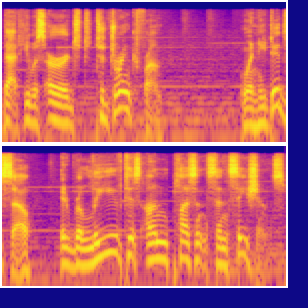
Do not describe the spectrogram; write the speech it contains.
that he was urged to drink from. When he did so, it relieved his unpleasant sensations.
